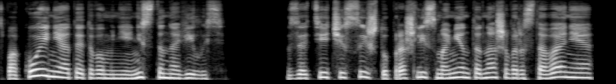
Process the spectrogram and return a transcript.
Спокойнее от этого мне не становилось. За те часы, что прошли с момента нашего расставания,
